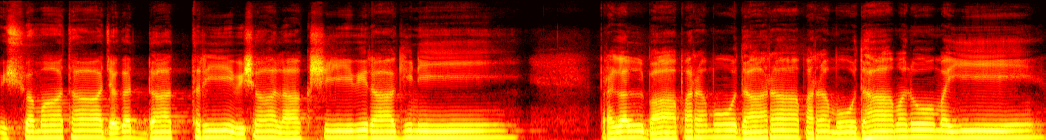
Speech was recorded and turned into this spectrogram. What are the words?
विश्वमाता जगद्धात्री विशालाक्षी विरागिणी। प्रगल्भा परमोदारा परमोधा मनोमयी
